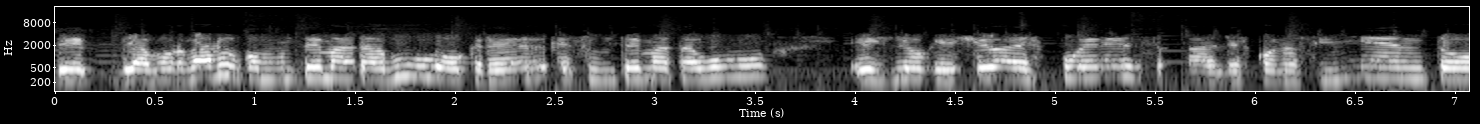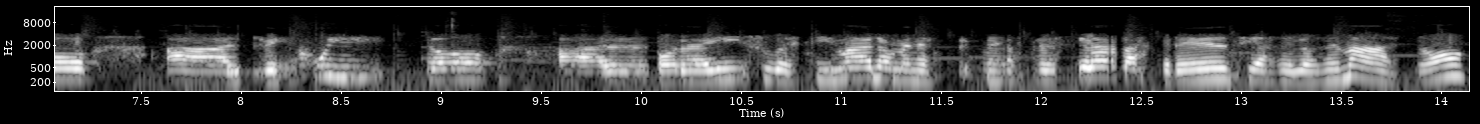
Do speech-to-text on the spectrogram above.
de, de, abordarlo como un tema tabú o creer que es un tema tabú es lo que lleva después al desconocimiento, al prejuicio, al por ahí subestimar o menospreciar las creencias de los demás, ¿no?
